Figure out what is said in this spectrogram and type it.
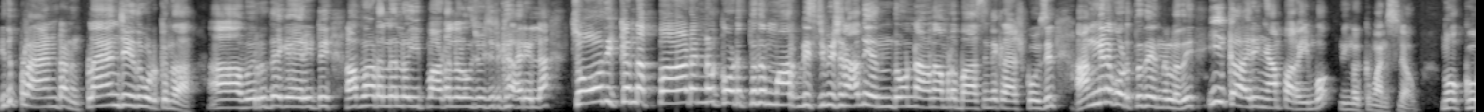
ഇത് പ്ലാൻഡ് ആണ്. പ്ലാൻ ചെയ്ത് കൊടുക്കുന്നതാ. ആ വെറുതെ കയറിയിട്ട് ആ പാടല്ലല്ലോ ഈ പാടല്ലല്ലോ എന്ന് ചോദിച്ചിട്ട് കാര്യമില്ല. ചോദിക്കേണ്ട പാഠങ്ങൾ കൊടുത്തത് മാർക്ക് ഡിസ്ട്രിബ്യൂഷൻ അത് എന്തുകൊണ്ടാണ് നമ്മുടെ ബാസിന്റെ ക്രാഷ് കോഴ്സിൽ അങ്ങനെ കൊടുത്തത് എന്നുള്ളത് ഈ കാര്യം ഞാൻ പറയുമ്പോൾ നിങ്ങൾക്ക് മനസ്സിലാവും. നോക്കൂ.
